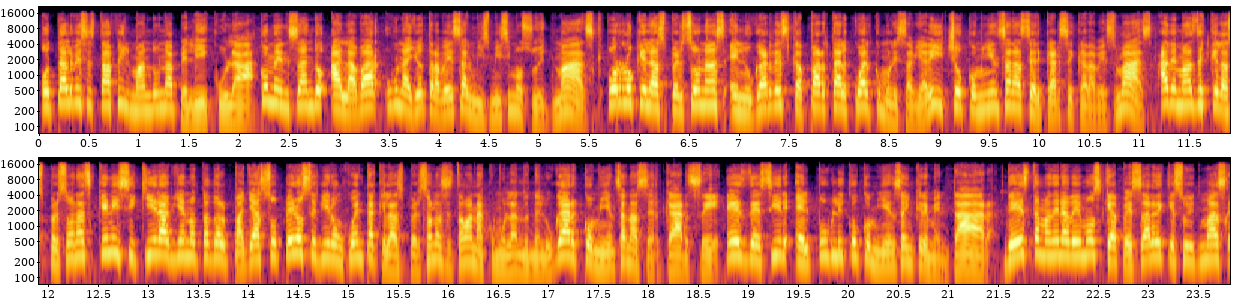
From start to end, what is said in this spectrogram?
o tal vez está filmando una película, comenzando a alabar una y otra vez al mismísimo Sweet Mask, por lo que las personas en lugar de escapar tal cual como les había dicho, comienzan a acercarse cada vez más, además de que las personas que ni siquiera habían notado al payaso pero se dieron cuenta que las personas estaban acumulando en el lugar comienzan a acercarse, es decir, el público comienza a incrementar. De esta manera vemos que a pesar de que Sweet Mask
